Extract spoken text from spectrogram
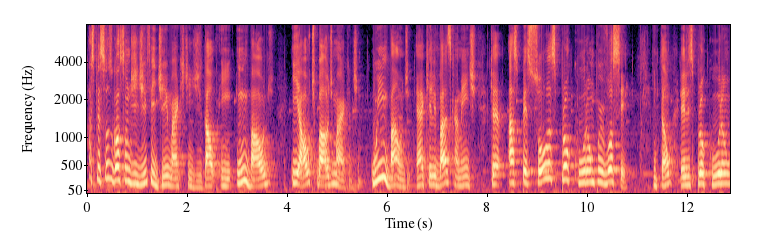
As pessoas gostam de dividir marketing digital em inbound e outbound marketing. O inbound é aquele basicamente que as pessoas procuram por você. Então, eles procuram,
